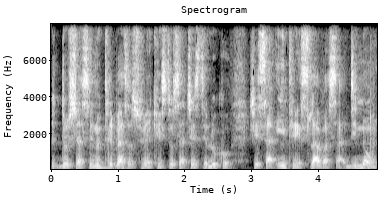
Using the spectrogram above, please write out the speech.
uh, 26, nu trebuia să sufere Hristos aceste lucruri și să intre în slava sa. Din nou,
